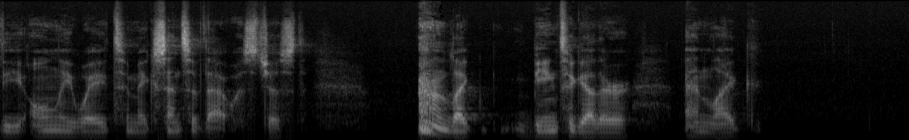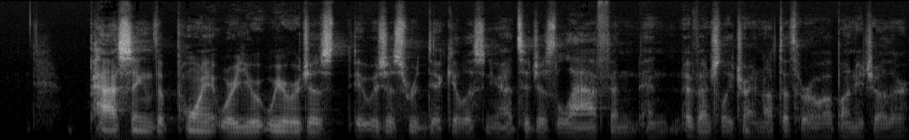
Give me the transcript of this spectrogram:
the only way to make sense of that was just like being together and like passing the point where you we were just it was just ridiculous and you had to just laugh and, and eventually try not to throw up on each other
